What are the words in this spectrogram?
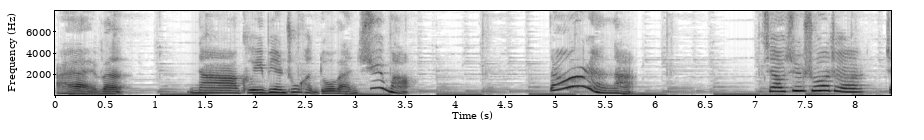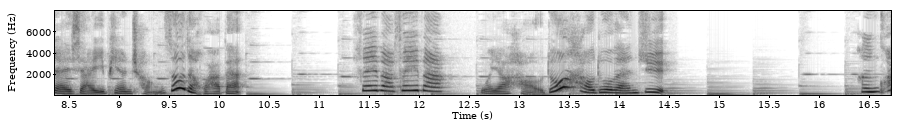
矮矮问：“那可以变出很多玩具吗？”“当然啦！”小趣说着，摘下一片橙色的花瓣，“飞吧，飞吧！我要好多好多玩具。”很快，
